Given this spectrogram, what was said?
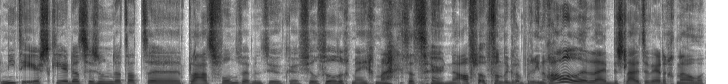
niet de eerste keer dat seizoen dat dat plaatsvond. We hebben natuurlijk veelvuldig meegemaakt dat er na afloop van de Grand Prix nog allerlei besluiten werden genomen.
